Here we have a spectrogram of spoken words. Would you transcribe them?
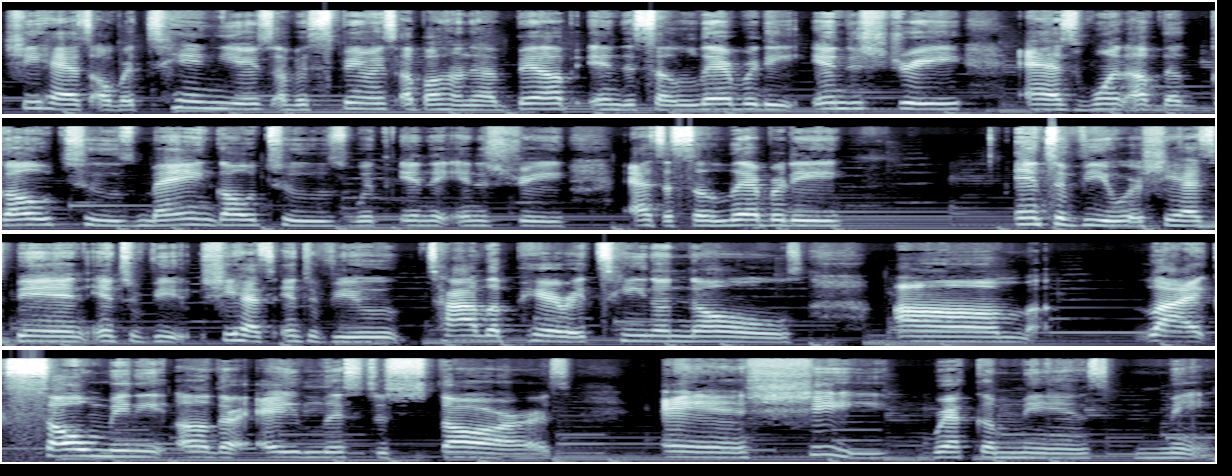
She has over 10 years of experience up on her belt in the celebrity industry as one of the go-tos, main go-tos within the industry as a celebrity interviewer. She has been interviewed, she has interviewed Tyler Perry, Tina Knowles, um, like so many other A-lister stars, and she recommends me.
